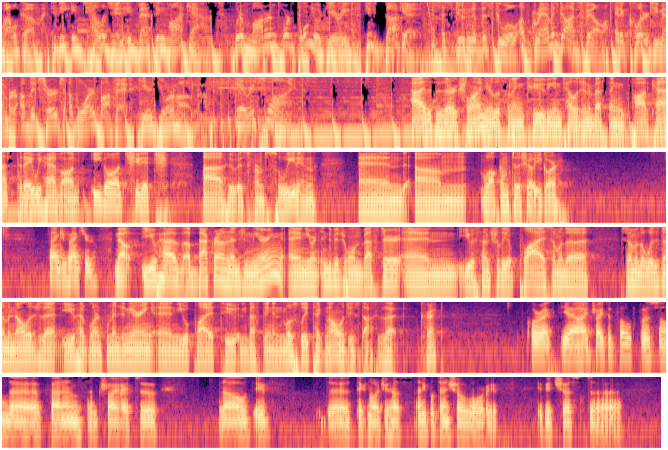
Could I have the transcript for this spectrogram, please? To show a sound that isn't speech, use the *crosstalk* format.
Welcome to the Intelligent Investing Podcast, where modern portfolio theory can suck it. A student of the School of Graham and Doddsville and a clergy member of the Church of Warren Buffett. Here's your host, Eric Schleien. Hi, this is Eric Schleien. You're listening to the Intelligent Investing Podcast. Today we have on Igor Ciric, uh, who is from Sweden. And um, welcome to the show, Igor. Thank you, thank you. Now, you have a background in engineering and you're an individual investor and you essentially apply some of the some of the wisdom and knowledge that you have learned from engineering and you apply it to investing in mostly technology stocks. Is that correct? Correct. Yeah, I try to focus on the patterns and try to find out if the technology has any potential or if if it's just uh,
